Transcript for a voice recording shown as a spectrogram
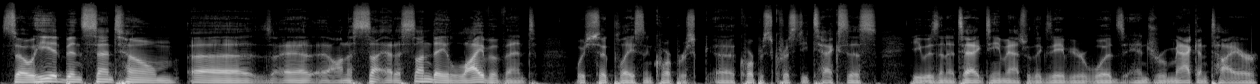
So he had been sent home uh, at, on a at a Sunday live event, which took place in Corpus uh, Corpus Christi, Texas. He was in a tag team match with Xavier Woods and Drew McIntyre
